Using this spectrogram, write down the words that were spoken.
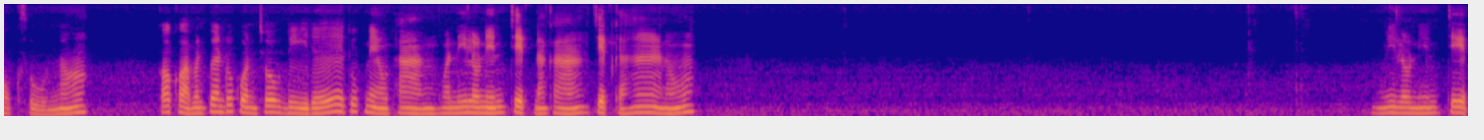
หกศูนย์เนาะก็ขอเพื่อนๆทุกคนโชคดีเด้อทุกแนวทาง วันนี้เราเน้นเจ็ดนะคะเจ็ดกับห้าเนาะนี่เราเน้นเจ็ด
